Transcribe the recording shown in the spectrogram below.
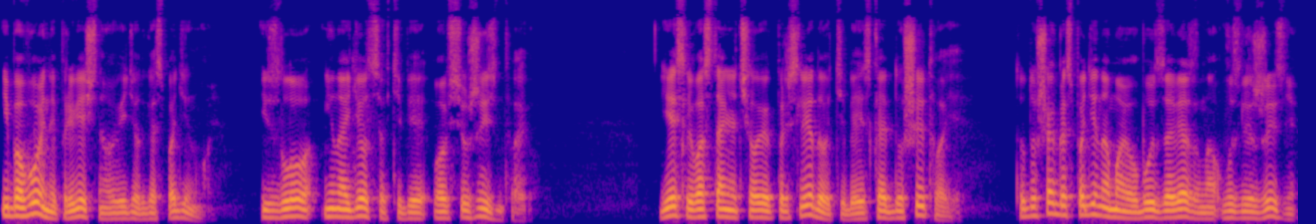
ибо войны привечного ведет господин мой, и зло не найдется в тебе во всю жизнь твою. Если восстанет человек преследовать тебя, искать души твоей, то душа господина моего будет завязана возле жизни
